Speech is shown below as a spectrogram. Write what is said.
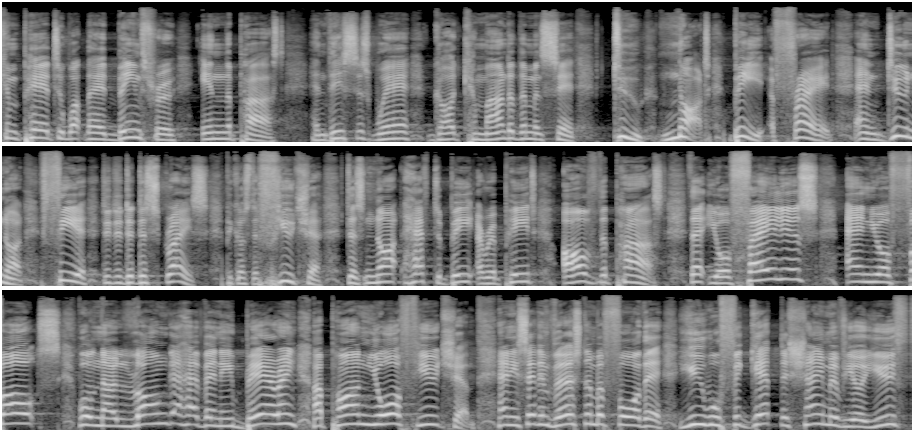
compared to what they had been through in the past? And this is where God commanded them and said, do not be afraid and do not fear the disgrace because the future does not have to be a repeat of the past. That your failures and your faults will no longer have any bearing upon your future. And he said in verse number four there, you will forget the shame of your youth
